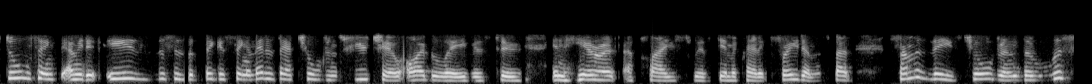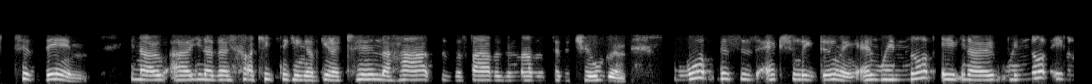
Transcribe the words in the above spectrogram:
still think, I mean, it is, this is the biggest thing, and that is our children's future, I believe, is to inherit a place with democratic freedoms. But some of these children, the risk to them, you know, uh, you know, the, I keep thinking of, you know, turn the hearts of the fathers and mothers to the children. What this is actually doing, and we're not, you know, we're not even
